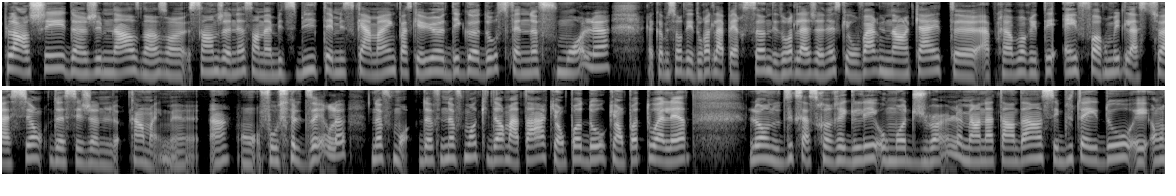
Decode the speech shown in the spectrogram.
plancher d'un gymnase dans un centre jeunesse en Abitibi, Témiscamingue, parce qu'il y a eu un dégât d'eau, ça fait neuf mois, là. La Commission des droits de la personne, des droits de la jeunesse, qui a ouvert une enquête euh, après avoir été informée de la situation de ces jeunes-là. Quand même, euh, hein? On, faut se le dire, là. Neuf mois. neuf mois qui dorment à terre, qui n'ont pas d'eau, qui n'ont pas de toilette. Là, on nous dit que ça sera réglé au mois de juin, mais en attendant, c'est bouteilles d'eau et on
